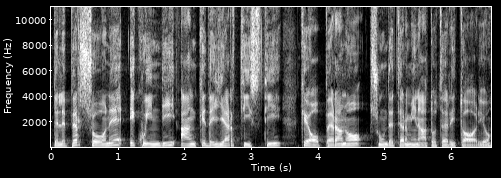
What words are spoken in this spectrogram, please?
delle persone e quindi anche degli artisti che operano su un determinato territorio.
